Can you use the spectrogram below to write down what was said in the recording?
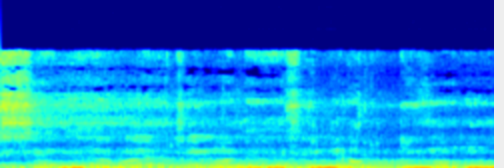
السماوات ومن في الأرض وهو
